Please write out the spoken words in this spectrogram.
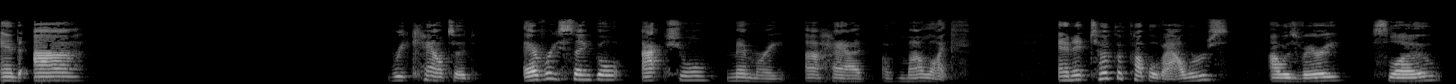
And I recounted every single actual memory I had of my life. And it took a couple of hours I was very slow.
